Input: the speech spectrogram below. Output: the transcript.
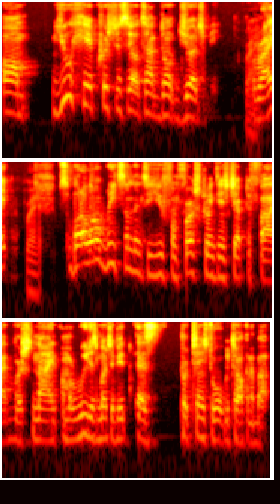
Um, you hear Christians say all the time, "Don't judge me," right? Right. right. So, but I want to read something to you from First Corinthians chapter five, verse nine. I'm gonna read as much of it as pertains to what we're talking about.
